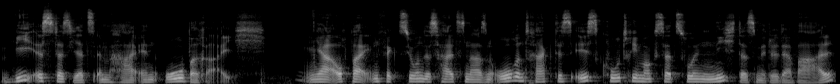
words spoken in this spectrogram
Wie ist das jetzt im HNO-Bereich? Ja, auch bei Infektionen des Hals-Nasen-Ohrentraktes ist Cotrimoxazol nicht das Mittel der Wahl.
